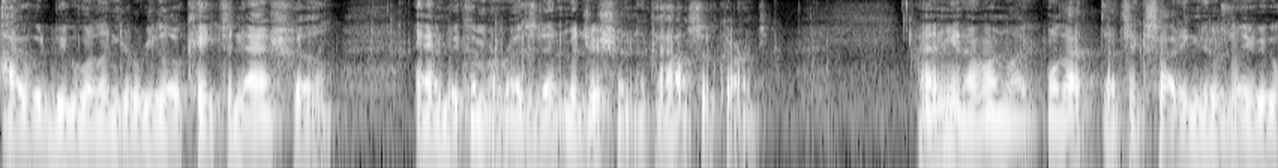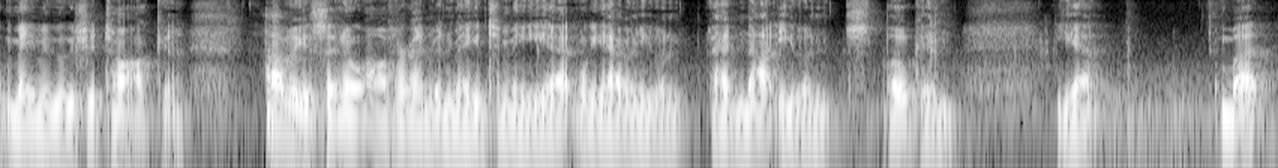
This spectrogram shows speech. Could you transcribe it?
I would be willing to relocate to Nashville and become a resident magician at the House of Cards. And you know, I'm like, well, that that's exciting news. Maybe maybe we should talk. Know, obviously, no offer had been made to me yet, and we haven't even had not even spoken yet. But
